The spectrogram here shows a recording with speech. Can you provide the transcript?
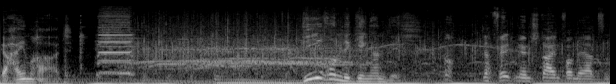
Geheimrat. Die Runde ging an dich. Da fällt mir ein Stein vom Herzen.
